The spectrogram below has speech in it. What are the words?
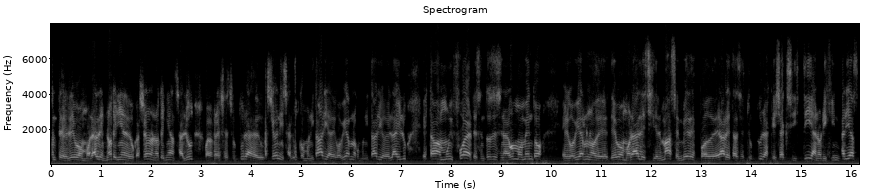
antes de Evo Morales no tenían educación o no tenían salud, cuando las estructuras de educación y salud comunitaria, de gobierno comunitario del AILU, estaban muy fuertes. Entonces, en algún momento, el gobierno de, de Evo Morales y del MAS, en vez de empoderar estas estructuras que ya existían originarias,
